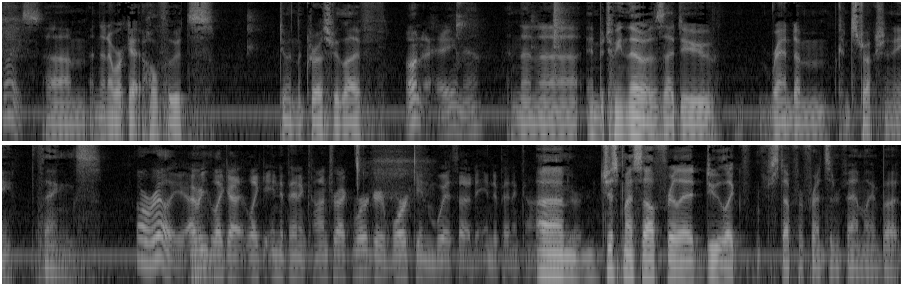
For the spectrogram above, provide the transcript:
Nice. Um, and then I work at Whole Foods, doing the grocery life. Oh, no, hey, man. And then uh, in between those, I do random construction-y things. Oh, really? I mean, Mm. like a like independent contract work, or working with an independent contractor? Um, just myself, really. I do like stuff for friends and family, but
